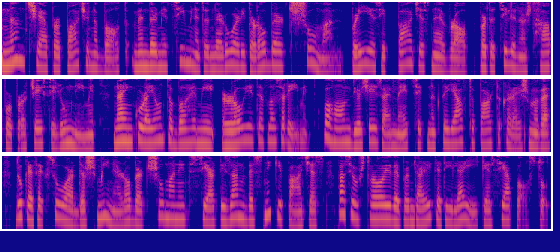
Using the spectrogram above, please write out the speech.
Nëndshja për paqe në botë me ndërmjetësimin e të nderuarit Robert Schuman, prijes i paqes në Evropë, për të cilin është hapur procesi i lumnimit, na inkurajon të bëhemi rojet e vëllazërimit. Pohon dioqeza e Metsit në këtë javë të parë të kreshmëve, duke theksuar dëshminë e Robert Schumanit si artizan besnik i paqes, pasi ushtroi veprimtaritë e tij laike si apostull.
